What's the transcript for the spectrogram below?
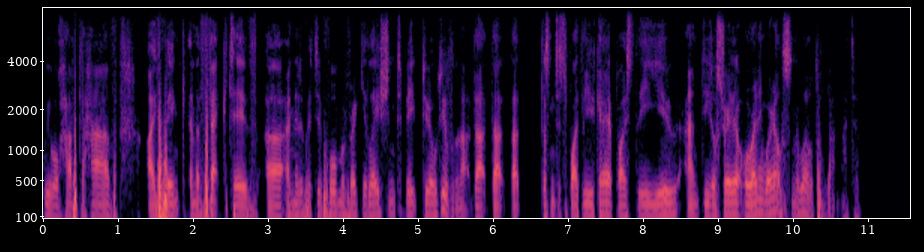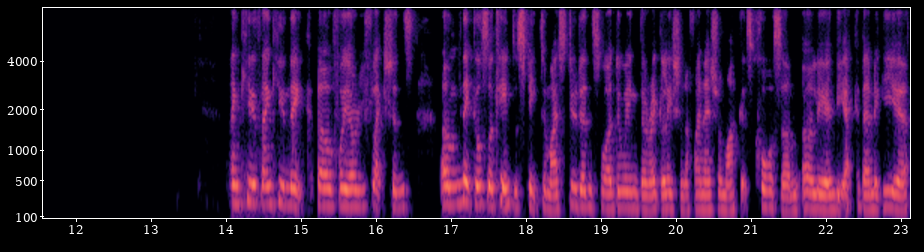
we will have to have, I think, an effective uh, and innovative form of regulation to be to be able to deal with them. That that that that doesn't just apply to the UK. It applies to the EU and indeed Australia or anywhere else in the world for that matter. Thank you, thank you, Nick, uh, for your reflections. Um, Nick also came to speak to my students who are doing the regulation of financial markets course um, earlier in the academic year.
